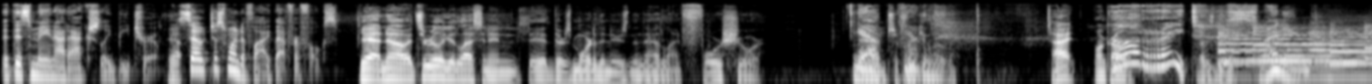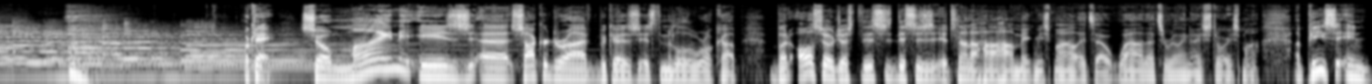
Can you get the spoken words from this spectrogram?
that this may not actually be true. Yep. So just wanted to flag that for folks. Yeah, no, it's a really good lesson, and th- there's more to the news than the headline for sure. Yeah. Absolutely. All right, Juan Carlos. All right. Let's do it. Smiling. Okay, so mine is uh, soccer derived because it's the middle of the World Cup, but also just this is this is it's not a ha ha make me smile. It's a wow, that's a really nice story smile. A piece in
